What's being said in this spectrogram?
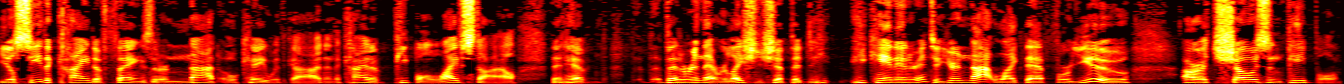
you'll see the kind of things that are not okay with God and the kind of people and lifestyle that have that are in that relationship that he can't enter into. You're not like that, for you are a chosen people.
